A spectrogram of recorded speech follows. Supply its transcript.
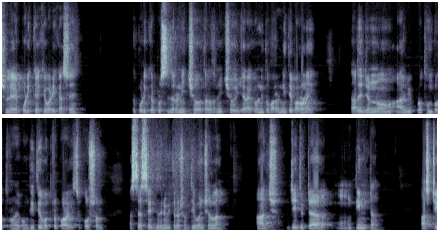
আসলে পরীক্ষা একেবারেই কাছে। তো পরীক্ষার প্রস্তুতি যারা নিচ্ছ, তারা তো নিচ্ছই। যারা এখন নিতে পারো নিতে পারো নাই, তাদের জন্য আরবি প্রথম পত্র এবং দ্বিতীয় পত্র পড়ার কিছু কৌশল আস্তে আস্তে এক দুদিনের ভিতরে সব দিব ইনশাল্লাহ। আজ যে দুটা তিনটা, পাঁচটি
